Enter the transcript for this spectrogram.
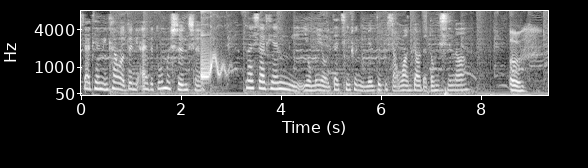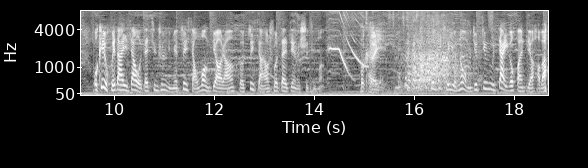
夏天，你看我对你爱的多么深沉。那夏天，你有没有在青春里面最不想忘掉的东西呢？呃。我可以回答一下我在青春里面最想忘掉，然后和最想要说再见的事情吗？不可以，那不可以，那我们就进入下一个环节，好吧？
